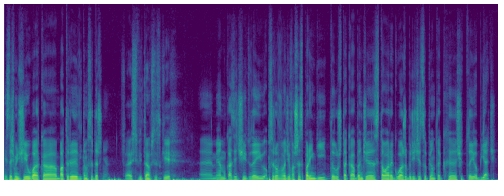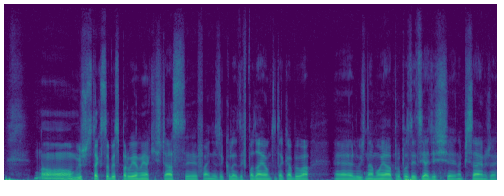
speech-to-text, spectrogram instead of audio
Jesteśmy dzisiaj u Barka Batry, witam serdecznie. Cześć, witam wszystkich. E, Miałem okazję dzisiaj tutaj obserwować wasze sparingi. To już taka będzie stała reguła, że będziecie co piątek e, się tutaj obijać? No, już tak sobie sparujemy jakiś czas. Y, Fajnie, że koledzy wpadają. To taka była e, luźna moja propozycja. Gdzieś e, napisałem, że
